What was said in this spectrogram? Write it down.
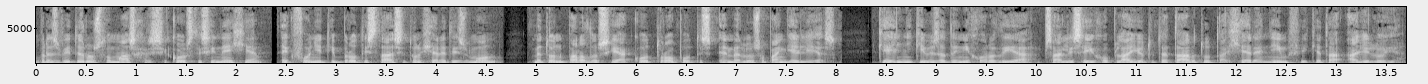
Πρωτοπρεσβύτερος Θωμάς Χρυσικός στη συνέχεια εκφωνεί την πρώτη στάση των χαιρετισμών με τον παραδοσιακό τρόπο της εμελούς απαγγελίας και η ελληνική βυζαντινή χοροδία ψάλισε ηχοπλάγιο του Τετάρτου τα χέρε νύμφη και τα αλληλούια.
